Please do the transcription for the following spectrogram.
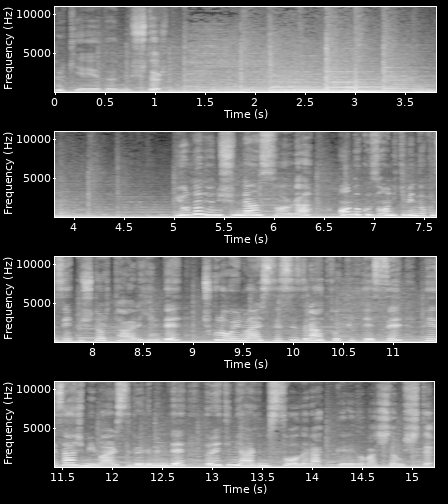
Türkiye'ye dönmüştür. Yurda dönüşünden sonra 19-12-1974 tarihinde Çukurova Üniversitesi Ziraat Fakültesi Peyzaj Mimarisi bölümünde öğretim yardımcısı olarak göreve başlamıştır.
